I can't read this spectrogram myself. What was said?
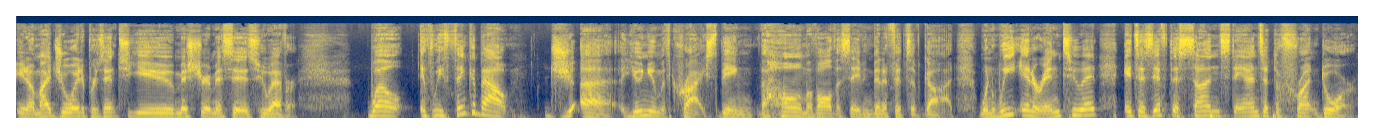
you know my joy to present to you, Mr. and Mrs. Whoever." Well, if we think about uh, union with Christ being the home of all the saving benefits of God. When we enter into it, it's as if the Son stands at the front door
